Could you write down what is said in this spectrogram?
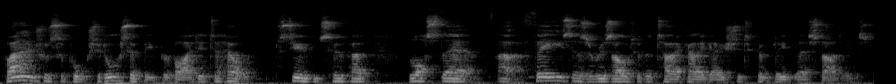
Financial support should also be provided to help students who have lost their uh, fees as a result of the TOEIC allegation to complete their studies.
